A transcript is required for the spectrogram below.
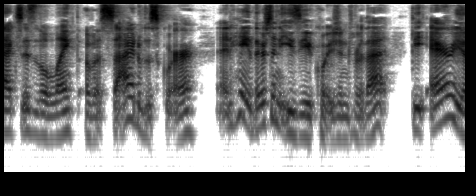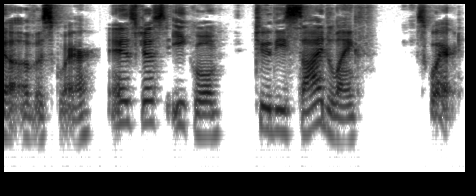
x is the length of a side of the square, and hey, there's an easy equation for that. The area of a square is just equal to the side length squared.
